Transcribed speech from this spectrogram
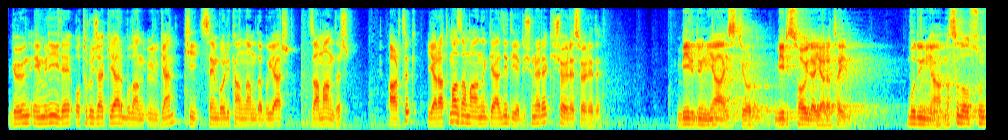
Göğün emriyle oturacak yer bulan Ülgen ki sembolik anlamda bu yer zamandır, artık yaratma zamanı geldi diye düşünerek şöyle söyledi. Bir dünya istiyorum, bir soyla yaratayım.'' Bu dünya nasıl olsun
